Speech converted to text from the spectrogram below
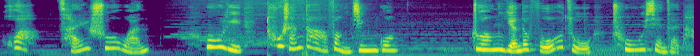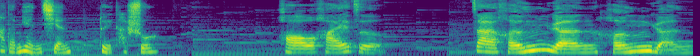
话才说完，屋里突然大放金光，庄严的佛祖出现在他的面前，对他说：“好孩子，在很远很远、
